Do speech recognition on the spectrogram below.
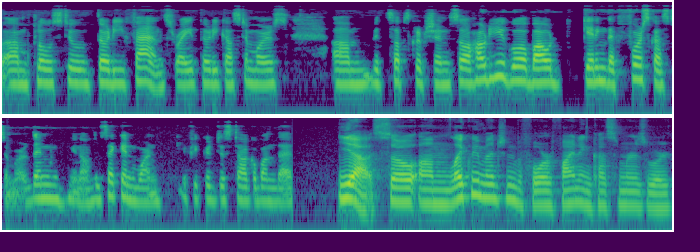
um, close to 30 fans, right? 30 customers um, with subscription. So how do you go about getting that first customer? Then you know the second one. If you could just talk about that. Yeah, so um, like we mentioned before, finding customers were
